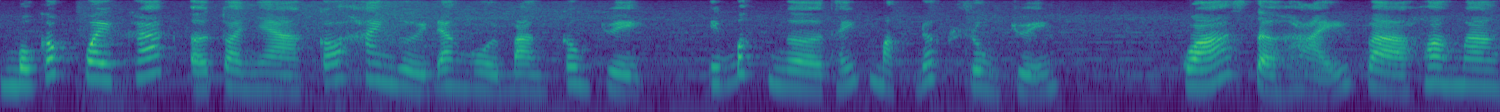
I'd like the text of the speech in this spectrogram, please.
Một góc quay khác ở tòa nhà có hai người đang ngồi bàn công chuyện thì bất ngờ thấy mặt đất rung chuyển. Quá sợ hãi và hoang mang,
